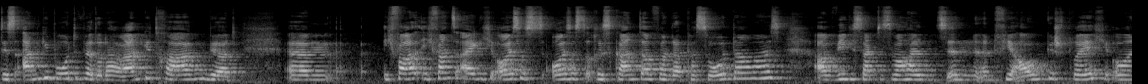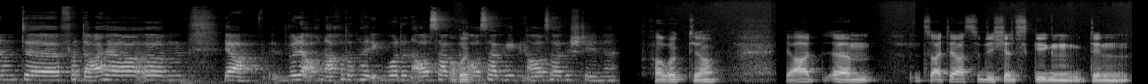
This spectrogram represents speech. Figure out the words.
das angeboten wird oder herangetragen wird. Ähm, ich, ich fand es eigentlich äußerst, äußerst riskant auch von der Person damals, aber wie gesagt, es war halt ein, ein Vier-Augen-Gespräch und äh, von daher ähm, ja, würde auch nachher dann halt irgendwo dann Aussage, Aussage gegen Aussage stehen. Ne? Verrückt, ja. Ja, ähm, seither hast du dich jetzt gegen, den,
